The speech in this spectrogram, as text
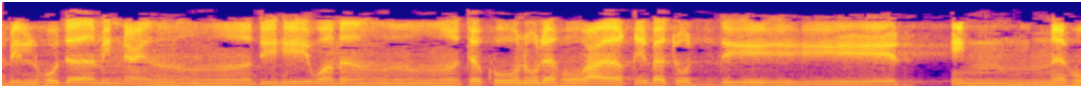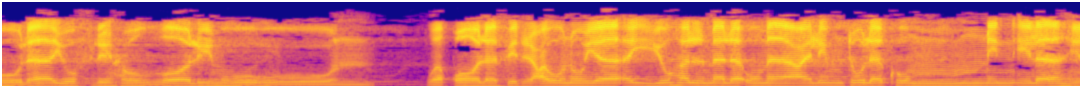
بِالْهُدَى مِنْ عِنْدِهِ وَمَنْ تَكُونُ لَهُ عَاقِبَةُ الدِّينِ إِنَّهُ لَا يُفْلِحُ الظَّالِمُونَ وَقَالَ فِرْعَوْنُ يَا أَيُّهَا الْمَلَأُ مَا عَلِمْتُ لَكُمْ مِنْ إِلَٰهٍ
